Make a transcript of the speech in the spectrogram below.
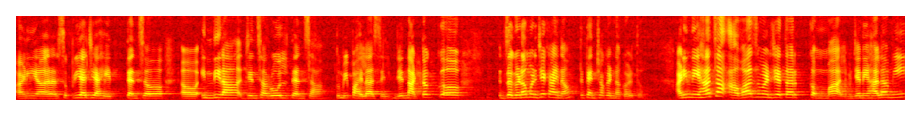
आणि सुप्रिया जी आहेत त्यांचं इंदिरा इंदिराजींचा रोल त्यांचा तुम्ही पाहिला असेल. म्हणजे नाटक जगणं म्हणजे काय ना ते त्यांच्याकडनं कळतं. आणि नेहाचा आवाज म्हणजे तर कम्माल म्हणजे नेहाला मी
